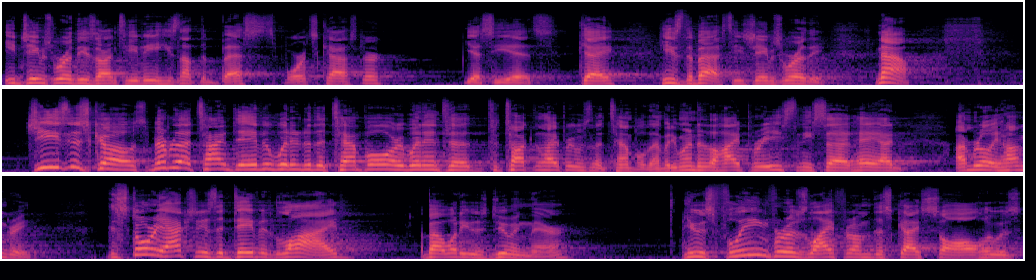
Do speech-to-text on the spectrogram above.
E. James Worthy's on TV. He's not the best sportscaster. Yes, he is. Okay? He's the best. He's James Worthy. Now, Jesus goes, remember that time David went into the temple or went in to, to talk to the high priest? He was in the temple then, but he went to the high priest and he said, Hey, I'm, I'm really hungry. The story actually is that David lied about what he was doing there. He was fleeing for his life from this guy Saul, who was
